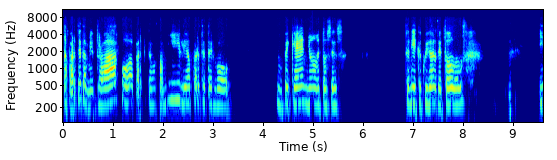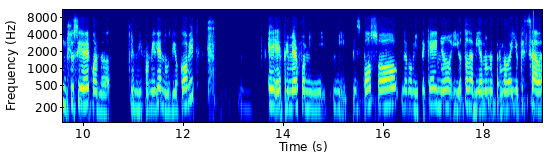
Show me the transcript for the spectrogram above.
aparte también trabajo, aparte tengo familia, aparte tengo un pequeño, entonces tenía que cuidar de todos. Inclusive cuando en mi familia nos dio COVID, eh, primero fue mi, mi, esposo, luego mi pequeño, y yo todavía no me enfermaba y yo pensaba,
